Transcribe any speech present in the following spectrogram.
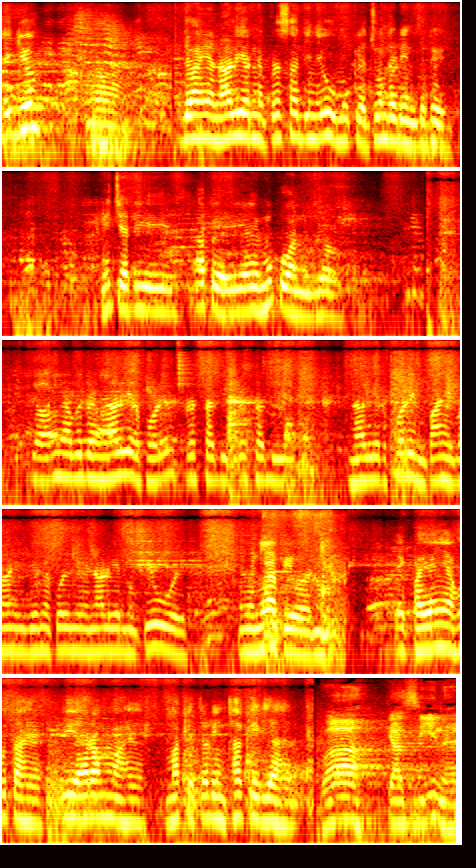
થઈ ગયો? હા. જો અહીંયા નાળિયેર ને પ્રસાદી ને એવું મૂકે ચૂંદડી ને બધું. નીચેથી આપે એ મૂકવાનું જો. જો અહીંયા બધા નાળિયેર ફોડે પ્રસાદી પ્રસાદી નાળિયેર ફોડીને પાણી પાણી જેને કોઈને નાળિયેરનું પીવું હોય એને ન્યા પીવાનું. એક ભાઈ અહીંયા હોતા હે એ આરામમાં હે માથે ચડીને થાકી ગયા હે. વાહ ક્યાં સીન હે?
